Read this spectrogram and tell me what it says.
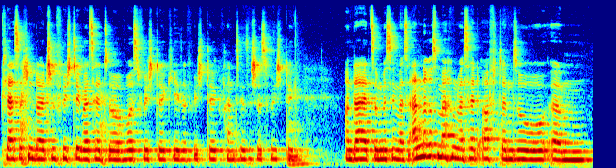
klassischen deutschen Frühstück, was halt so Wurstfrühstück, Käsefrühstück, französisches Frühstück. Mhm. Und da halt so ein bisschen was anderes machen, was halt oft dann so ähm,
